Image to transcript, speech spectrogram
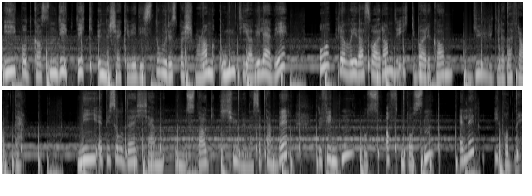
I podkasten Dypdykk undersøker vi de store spørsmålene om tida vi lever i, og prøver å gi deg svarene du ikke bare kan google deg fram til. Ny episode kommer onsdag 20. september. Du finner den hos Aftenposten eller i Podme.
